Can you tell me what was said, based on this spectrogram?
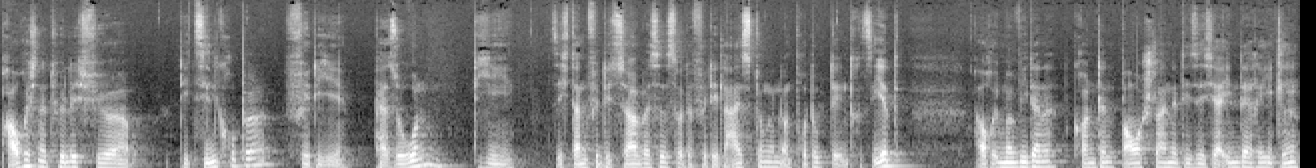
brauche ich natürlich für die Zielgruppe, für die Person, die sich dann für die Services oder für die Leistungen und Produkte interessiert, auch immer wieder Content-Bausteine, die sich ja in der Regel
